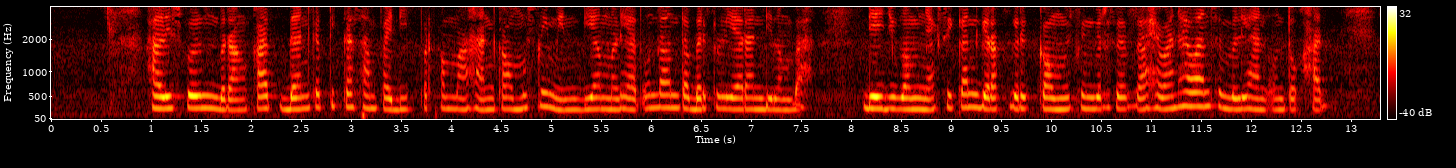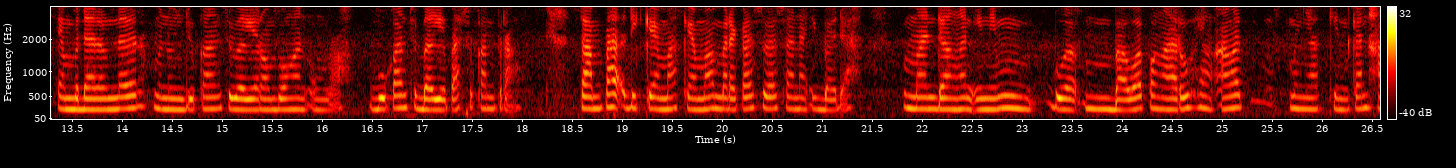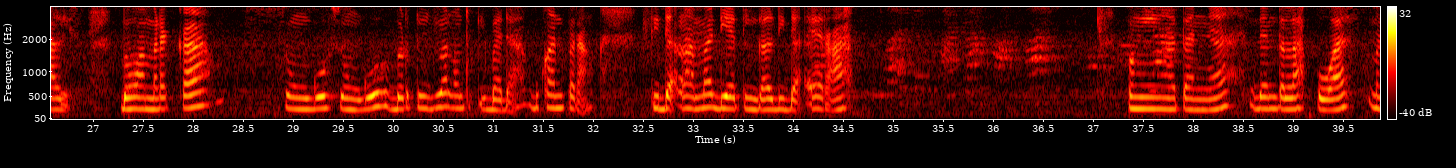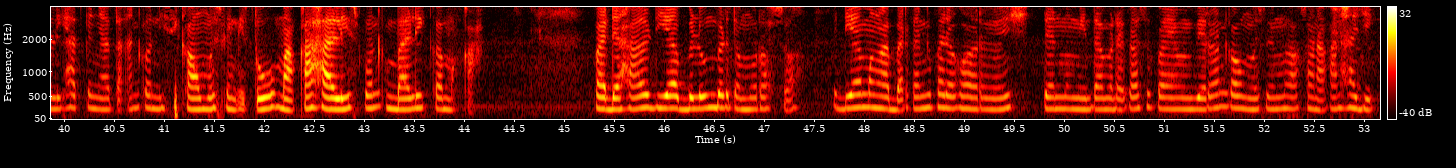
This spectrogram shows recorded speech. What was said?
Halis pun berangkat dan ketika sampai di perkemahan kaum muslimin, dia melihat unta-unta berkeliaran di lembah. Dia juga menyaksikan gerak-gerik kaum muslim berserta hewan-hewan sembelihan untuk had yang benar-benar menunjukkan sebagai rombongan umrah, bukan sebagai pasukan perang. Tampak di kemah-kemah mereka suasana ibadah. Pemandangan ini membawa pengaruh yang amat meyakinkan Halis bahwa mereka sungguh-sungguh bertujuan untuk ibadah, bukan perang. Tidak lama dia tinggal di daerah pengingatannya dan telah puas melihat kenyataan kondisi kaum muslim itu, maka Halis pun kembali ke Mekah. Padahal dia belum bertemu Rasul. Dia mengabarkan kepada Quraisy dan meminta mereka supaya membiarkan kaum muslim melaksanakan haji.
